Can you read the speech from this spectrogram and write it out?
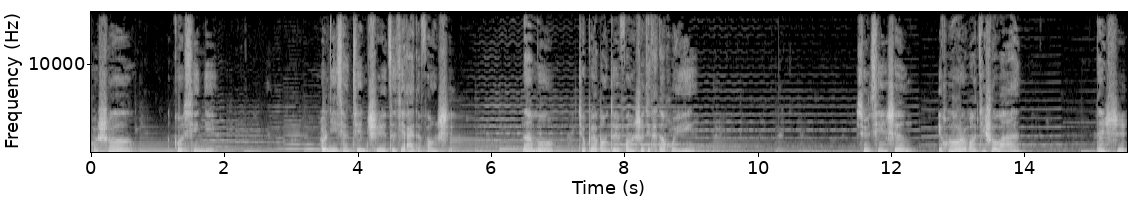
我说：“恭喜你。若你想坚持自己爱的方式，那么就不要帮对方设计他的回应。”熊先生也会偶尔忘记说晚安。但是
